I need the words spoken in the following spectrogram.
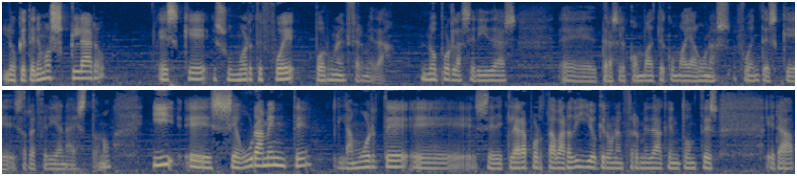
Lo que tenemos claro es que su muerte fue por una enfermedad, no por las heridas eh, tras el combate, como hay algunas fuentes que se referían a esto. ¿no? Y eh, seguramente la muerte eh, se declara por tabardillo, que era una enfermedad que entonces era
